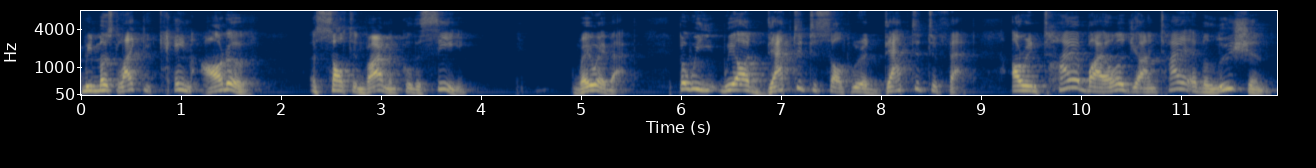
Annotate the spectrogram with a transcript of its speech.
We most likely came out of a salt environment called the sea, way, way back. But we, we are adapted to salt, we're adapted to fat. Our entire biology, our entire evolution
